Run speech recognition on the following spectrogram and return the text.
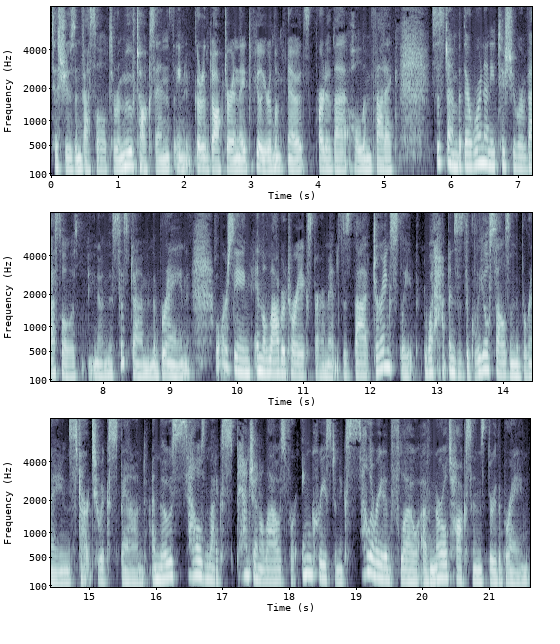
tissues and vessel to remove toxins. You know, go to the doctor and they feel your lymph nodes, part of that whole lymphatic system, but there weren't any tissue or vessels, you know, in the system, in the brain. What we're seeing in the laboratory experiments is that during sleep, what happens is the glial cells in the brain start to expand. And those cells and that expansion allows for increased and accelerated flow of neurotoxins through the brain.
